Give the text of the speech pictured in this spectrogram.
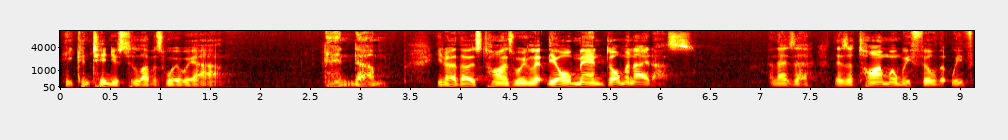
He continues to love us where we are. And, um, you know, those times when we let the old man dominate us and there's a, there's a time when we feel that we've,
